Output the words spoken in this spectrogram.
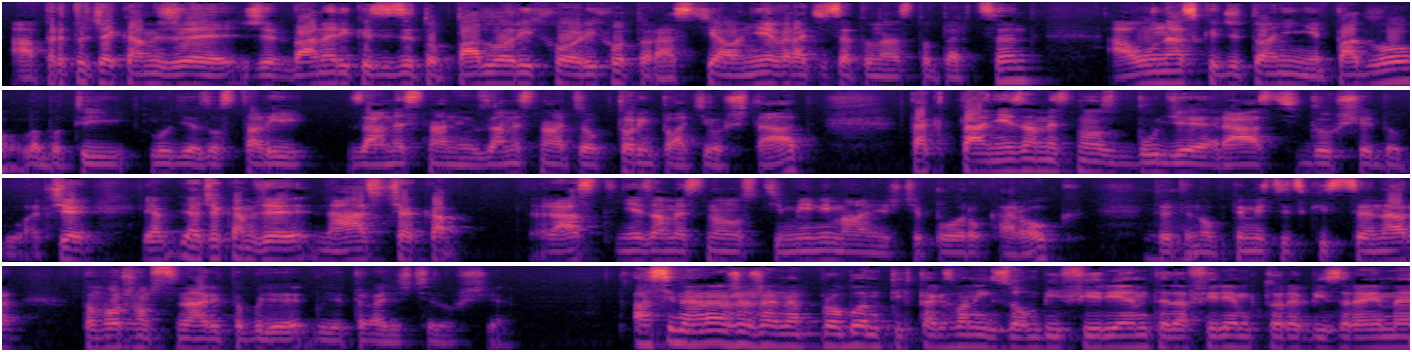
a preto čakám, že, že v Amerike síce to padlo rýchlo, rýchlo to rastie, ale nevráti sa to na 100%. A u nás, keďže to ani nepadlo, lebo tí ľudia zostali zamestnaní u zamestnávateľov, ktorým platil štát, tak tá nezamestnanosť bude rásť dlhšie dobu. A čiže ja, ja čakám, že nás čaká rast nezamestnanosti minimálne ešte pol roka, rok. To je ten optimistický scenár. V tom horšom scenári to bude, bude trvať ešte dlhšie. Asi narážaš aj na problém tých tzv. zombie firiem, teda firiem, ktoré by zrejme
